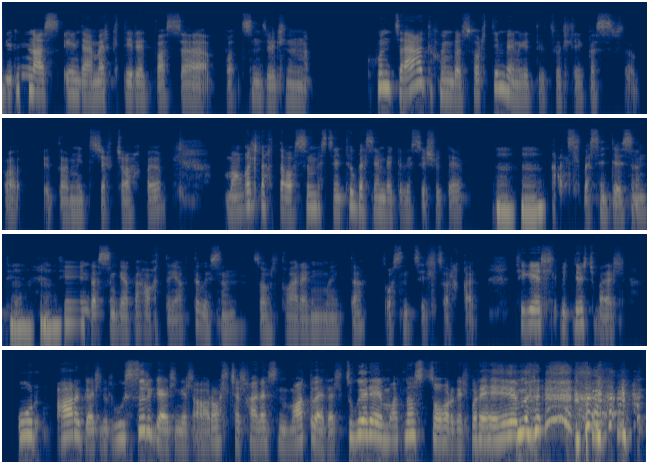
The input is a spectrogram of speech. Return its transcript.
Бид нь бас энд Америкт ирээд бас бодсон зүйл нь хүн заагаад өгөх юм бол сурд юм байна гэдэг зүйлийг бас одоо мэдчих авч байгаа байхгүй юу. Монгол дахта усан бассейн төв бассейн байдаг гэсэн шүү дээ. Гац бассейнтэй байсан тийм. Тэнд бас ингээ баг багтаа явдаг байсан. 6 дугаар анги мангта усан цэл зурх гад. Тэгээл бидний ч барайл үр ар гэл үсэр гэл ингээл оруулчаал хараас нь мод барайл зүгээрээ модноос цуур гэл бүр амар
